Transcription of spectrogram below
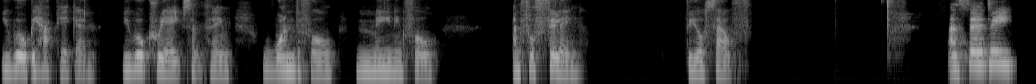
you will be happy again. You will create something wonderful, meaningful, and fulfilling for yourself. And thirdly,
